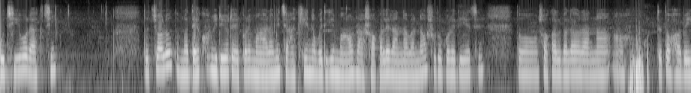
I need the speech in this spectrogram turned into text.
গুছিয়েও রাখছি। তো চলো তোমরা দেখো ভিডিওটা, এরপরে মা আর আমি চা খেয়ে নেব। এদিকে মাও সকালে রান্না বান্নাও শুরু করে দিয়েছে। তো সকালবেলা রান্না করতে তো হবেই,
